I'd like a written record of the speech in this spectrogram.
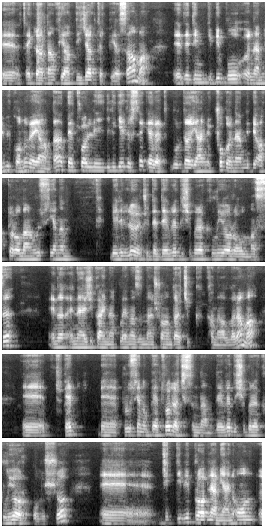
e, tekrardan fiyatlayacaktır piyasa ama e, dediğim gibi bu önemli bir konu ve yanda petrolle ilgili gelirsek evet burada yani çok önemli bir aktör olan Rusya'nın belirli ölçüde devre dışı bırakılıyor olması enerji kaynaklı en azından şu anda açık kanallar ama e, pet, e, Rusya'nın petrol açısından devre dışı bırakılıyor oluşu e, ciddi bir problem. Yani 10 e,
